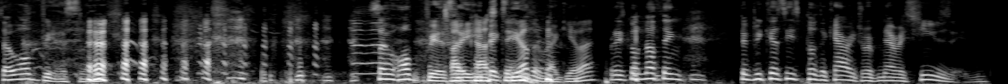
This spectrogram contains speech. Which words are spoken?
So obviously, so obviously he picks the other regular, but he's got nothing. But because he's put the character of Nerys Hughes in,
